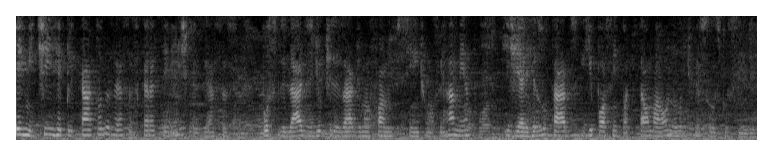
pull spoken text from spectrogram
permitir replicar todas essas características e essas possibilidades de utilizar de uma forma eficiente uma ferramenta que gere resultados e que possa impactar o maior número de pessoas possíveis.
